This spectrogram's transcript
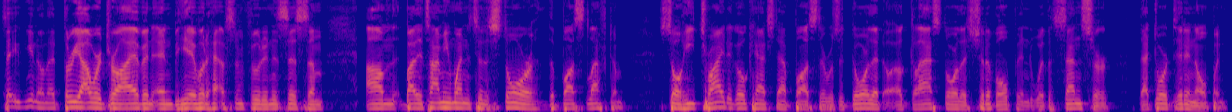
take you know that three-hour drive and, and be able to have some food in his system. Um, by the time he went into the store, the bus left him. So he tried to go catch that bus. There was a door that a glass door that should have opened with a sensor. That door didn't open.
